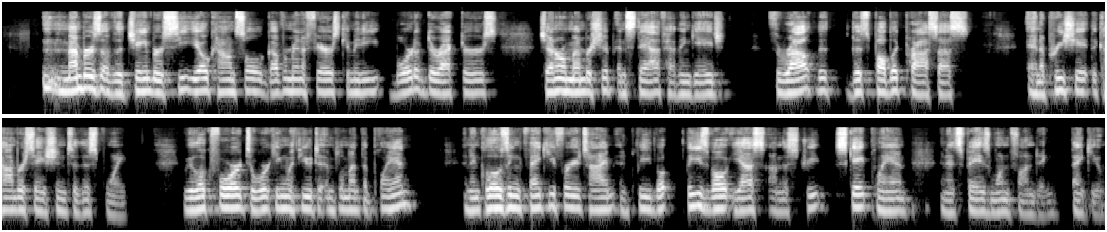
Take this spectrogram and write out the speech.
Members of the Chamber's CEO Council, Government Affairs Committee, Board of Directors, general membership, and staff have engaged throughout the- this public process and appreciate the conversation to this point. We look forward to working with you to implement the plan. And in closing, thank you for your time and please vote, please vote yes on the streetscape plan and its phase one funding. Thank you.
